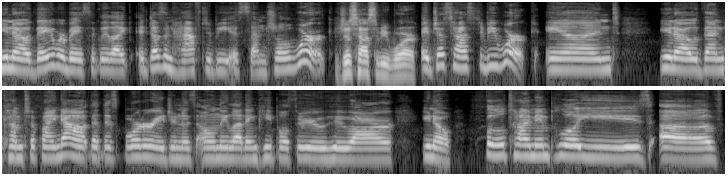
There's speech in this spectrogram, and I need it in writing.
you know, they were basically like, it doesn't have to be essential work. it just has to be work It just has to be work. And, you know, then come to find out that this border agent is only letting people through who are, you know, full time employees of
